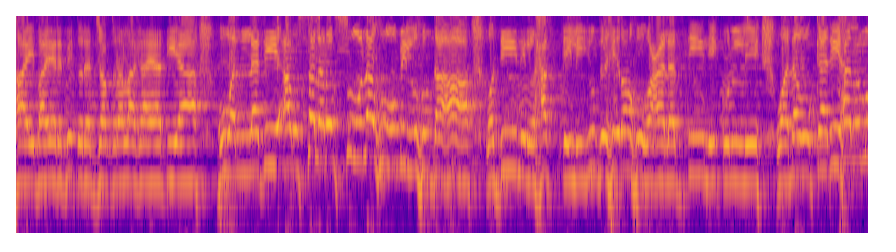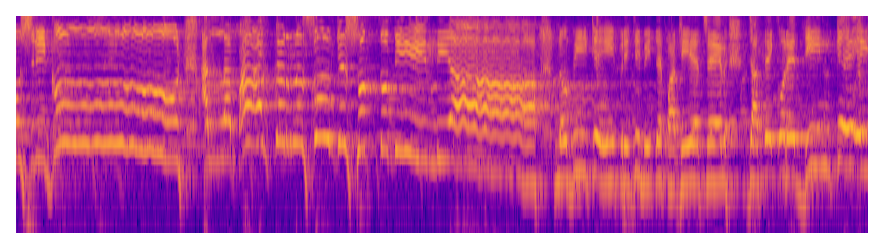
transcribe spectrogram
ভাই ভাইয়ের ভিতরে ঝগড়া লাগায়া দিয়া, হুয়াল্লাযী আরসালা রাসূলাহু বিল হুদা ওয়া দীনিল হাক্কি লিইয়ুযহিরাহু আলা দীনি কুল্লি ওয়ালাউ কারিহাল মুশরিকুন। আল্লাহ পাক তার সত্য দিন দিয়া নবীকে এই পৃথিবীতে পাঠিয়েছেন, যাতে করে দিনকে এই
